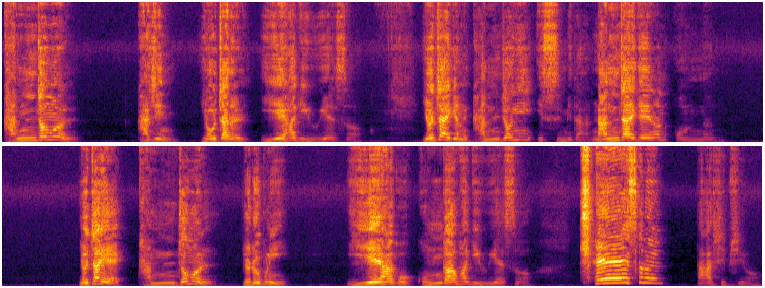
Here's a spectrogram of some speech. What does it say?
감정을 가진 여자를 이해하기 위해서 여자에게는 감정이 있습니다. 남자에게는 없는 여자의 감정을 여러분이 이해하고 공감하기 위해서 최선을 다하십시오.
